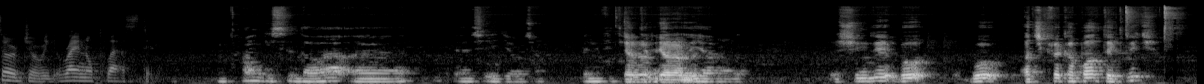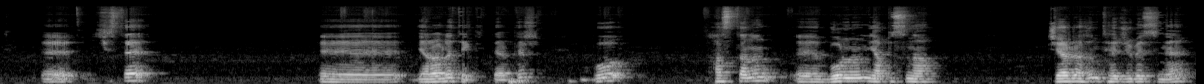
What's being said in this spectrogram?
surgery rhinoplasty hangisi daha e, şey diyor hocam benefit Yarar- yararlı. Şimdi bu bu açık ve kapalı teknik e, ikisi de e, yararlı tekniklerdir. Bu hastanın e, burnunun yapısına, cerrahın tecrübesine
